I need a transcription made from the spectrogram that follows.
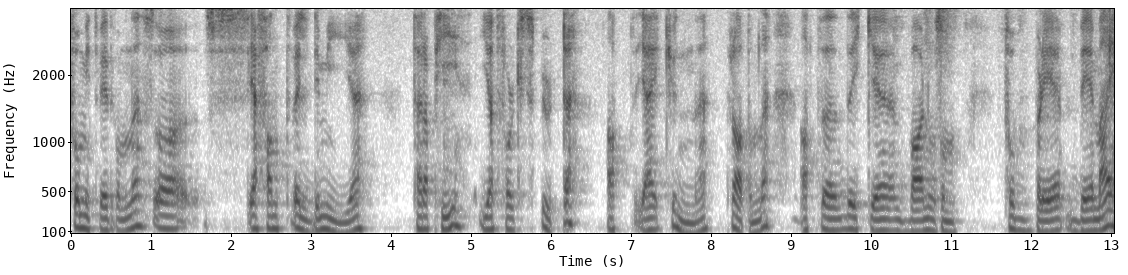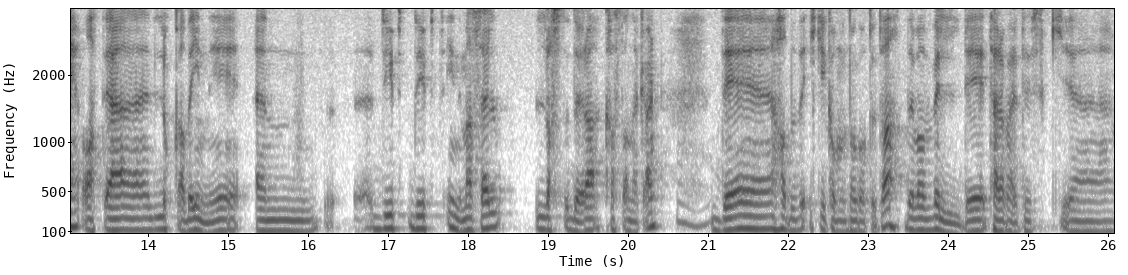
for mitt vedkommende så Jeg fant veldig mye terapi i at folk spurte. At jeg kunne prate om det. At eh, det ikke var noe som forble ved meg, og at jeg lukka det inni en Dypt, dypt inni meg selv, låste døra, kasta nøkkelen. Mm. Det hadde det ikke kommet noe godt ut av. Det var veldig terapeutisk eh,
